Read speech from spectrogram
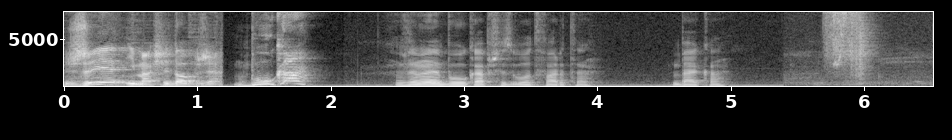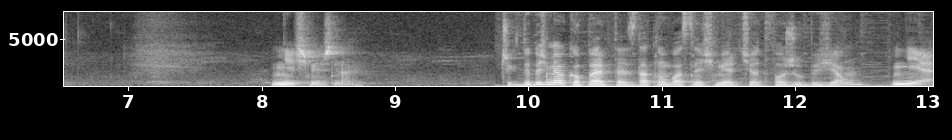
Żyje i ma się dobrze. Bułka? Wymy bułka przez U otwarte. Beka. Nieśmieszne. Czy gdybyś miał kopertę z datą własnej śmierci, otworzyłbyś ją? Nie,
